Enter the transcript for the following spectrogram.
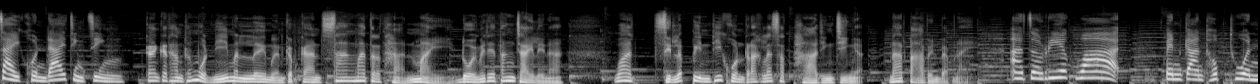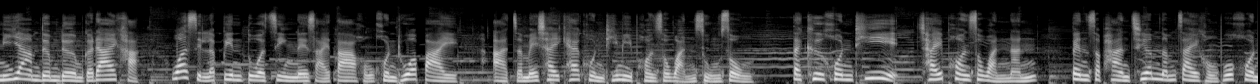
ใจคนได้จริง ๆ การกระทำทั้งหมดนี้มันเลยเหมือนกับการสร้างมาตรฐานใหม่ โดยไม่ได้ตั้งใจเลยนะ ว่าศิลปินที่คนรักและศรัทธาจริง ๆอะหน้าตาเป็นแบบไหน อาจจะเรียกว่าเป็นการทบทวนนิยามเดิมๆก็ได้ค่ะ ว่าศิลปินตัวจริงในสายตาของคนทั่วไป อาจจะไม่ใช่แค่คนที่มีพรสวรรค์สูงส่ง แต่คือคนที่ใช้พรสวรรค์นั้น เป็นสะพานเชื่อมน้ำใจของผู้คน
